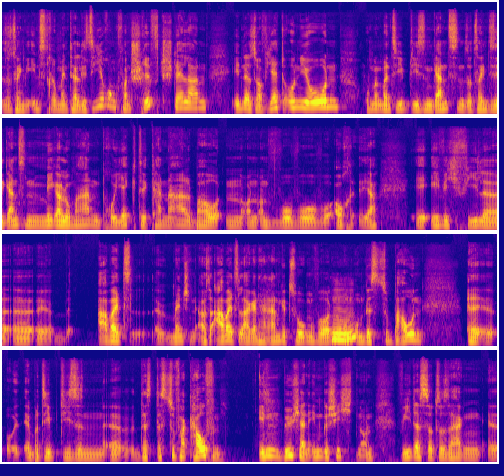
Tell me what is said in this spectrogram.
sozusagen die Instrumentalisierung von Schriftstellern in der Sowjetunion, um im Prinzip diesen ganzen, sozusagen diese ganzen megalomanen Projekte, Kanalbauten und, und wo, wo, wo auch ja e ewig viele äh, äh, Arbeitsmenschen aus Arbeitslagern herangezogen wurden, um, um das zu bauen, äh, im Prinzip diesen, äh, das, das zu verkaufen in Büchern, in Geschichten und wie das sozusagen äh,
